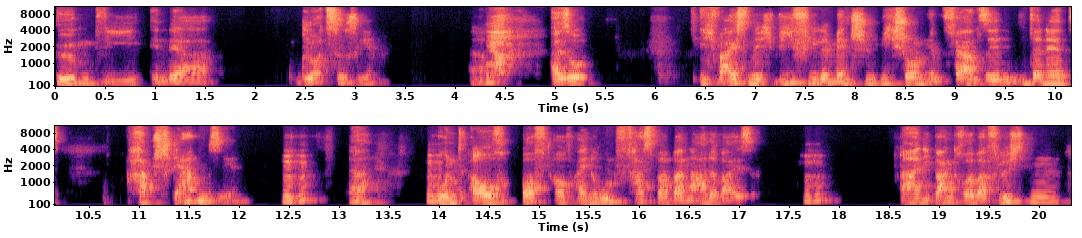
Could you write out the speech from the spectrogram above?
irgendwie in der Glotze sehen. Ja? Ja. Also ich weiß nicht, wie viele Menschen ich schon im Fernsehen, im Internet habe sterben sehen. Mhm. Ja? Mhm. Und auch oft auf eine unfassbar banale Weise. Mhm. Ah, die Bankräuber flüchten,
